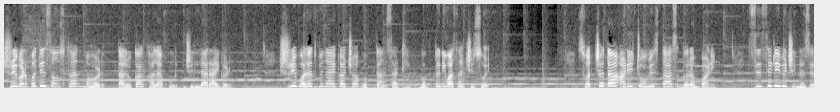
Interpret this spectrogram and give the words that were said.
श्री गणपती संस्थान महड तालुका खालापूर जिल्हा रायगड. श्री वरदविनायकाच्या भक्तांसाठी भक्तनिवासाची सोय. स्वच्छता आणि चोवीस तास गरम पाणी. सीसीटीव्हीची नजर.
